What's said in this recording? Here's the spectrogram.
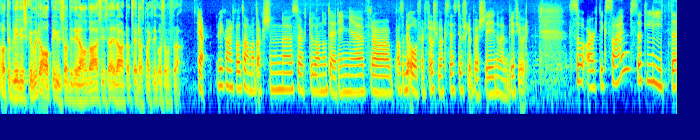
Og at det blir litt skummelt, og alt blir utsatt litt. Og da syns jeg det er rart at tørrlastmarkedet går såpass bra. Ja, Vi kan i hvert fall ta med at aksjen eh, søkte jo da notering eh, fra, altså ble overført fra Oslo Aksess til Oslo Børs i november i fjor. Så Arctic Symes, et lite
